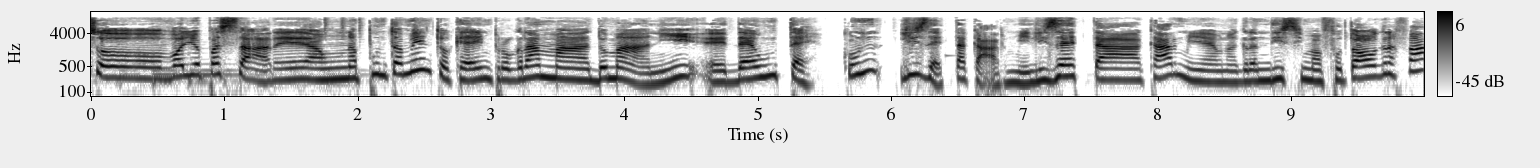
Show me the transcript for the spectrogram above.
Adesso voglio passare a un appuntamento che è in programma domani ed è un tè con Lisetta Carmi. Lisetta Carmi è una grandissima fotografa.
